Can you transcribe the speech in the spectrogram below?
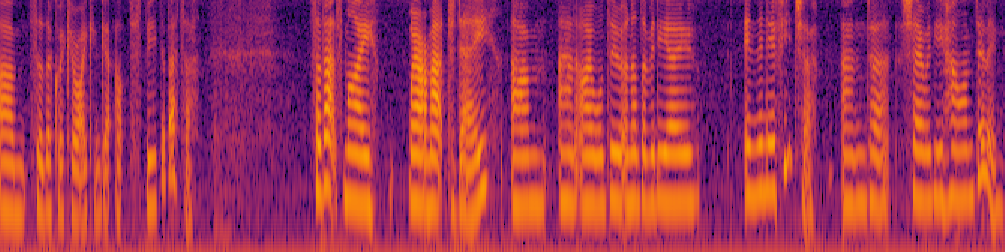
Um, so the quicker I can get up to speed, the better. So that's my where I'm at today, um, and I will do another video in the near future and uh, share with you how I'm doing.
